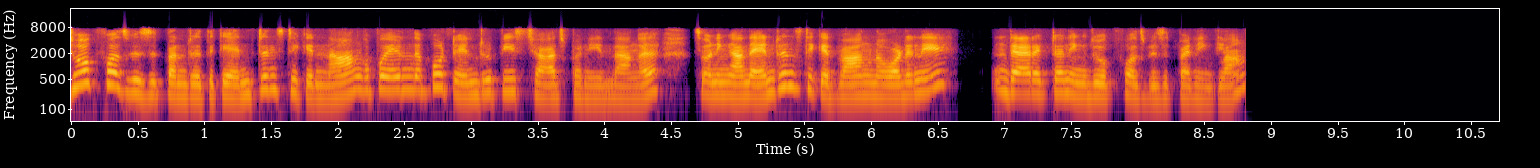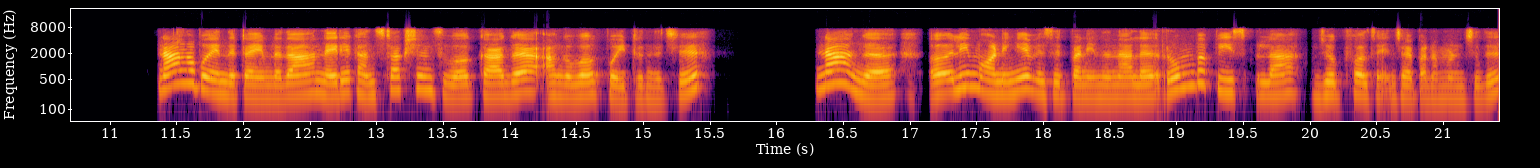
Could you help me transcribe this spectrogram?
Jog Falls visit பண்றதுக்கு என்ட்ரன்ஸ் டிக்கெட் நாங்க போயிருந்தப்போ டென் ருபீஸ் சார்ஜ் பண்ணியிருந்தாங்க. ஸோ நீங்க அந்த என்ட்ரன்ஸ் டிக்கெட் வாங்கின உடனே டைரக்டா நீங்க ஜோக் ஃபால்ஸ் விசிட் பண்ணிக்கலாம். நாங்க போயிருந்த டைம்ல தான் நிறைய கன்ஸ்ட்ரக்ஷன்ஸ் ஒர்க்காக அங்க ஒர்க் போயிட்டு இருந்துச்சு. நாங்க ஏர்லி மார்னிங்கே விசிட் பண்ணியிருந்தனால ரொம்ப பீஸ்ஃபுல்லா ஜோக் ஃபால்ஸ் என்ஜாய் பண்ண முடிஞ்சது.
